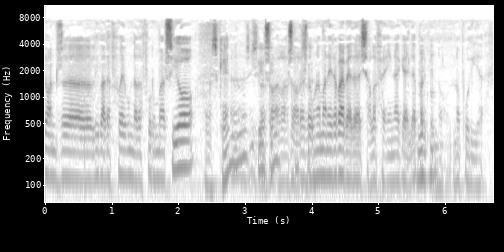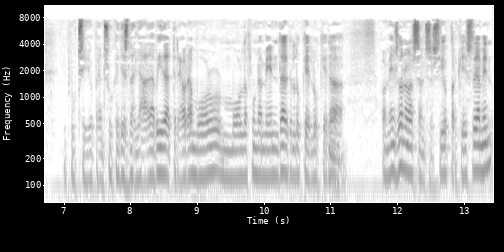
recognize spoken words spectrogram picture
doncs eh, li va de fer una deformació a l'esquena? Eh, sí, sí, aleshores d'alguna manera va haver de deixar la feina aquella uh -huh. perquè no, no podia i potser jo penso que des d'allà havia de treure molt, molt de fonament de lo que, lo que era uh -huh almenys dona la sensació, perquè és realment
